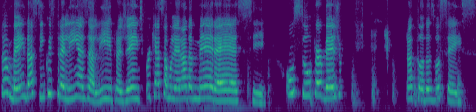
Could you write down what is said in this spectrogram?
também dá cinco estrelinhas ali pra gente, porque essa mulherada merece. Um super beijo para todas vocês.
